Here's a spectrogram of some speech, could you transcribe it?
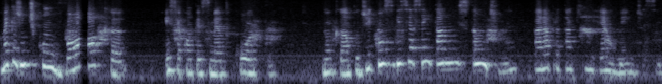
como é que a gente convoca esse acontecimento corpo num campo de conseguir se assentar num instante, né? Parar para estar tá aqui realmente, assim.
